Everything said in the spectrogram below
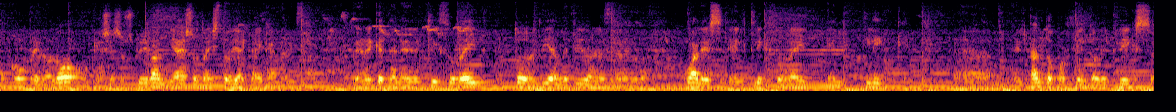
o compren o no, o que se suscriban, ya es otra historia que hay que analizar. Pero hay que tener el click-through rate todo el día metido en el cerebro. ¿Cuál es el click-through rate, el click eh, el tanto por ciento de clics eh,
